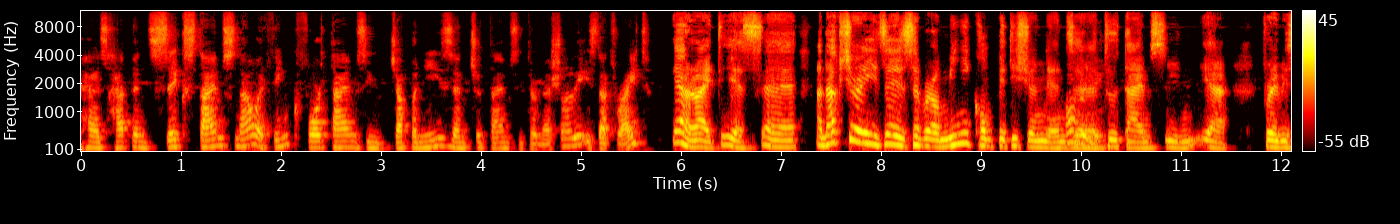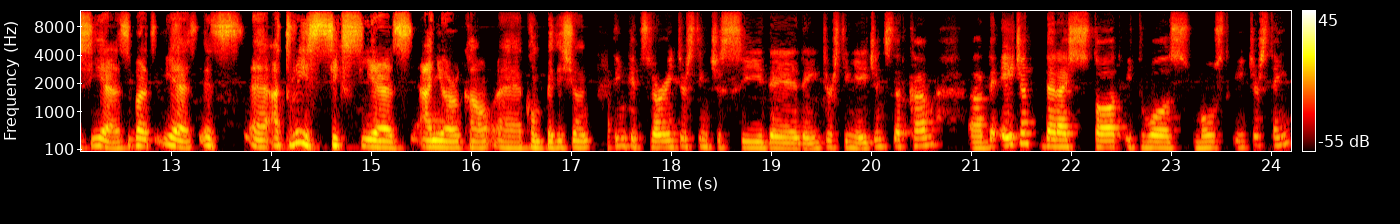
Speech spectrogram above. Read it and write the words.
has happened six times now, I think, four times in Japanese and two times internationally. Is that right? Yeah, right. Yes, uh, and actually there is several mini competition and oh, really? uh, two times in yeah previous years. But yes, it's uh, at least six years annual uh, competition. I think it's very interesting to see the, the interesting agents that come. Uh, the agent that I thought it was most interesting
